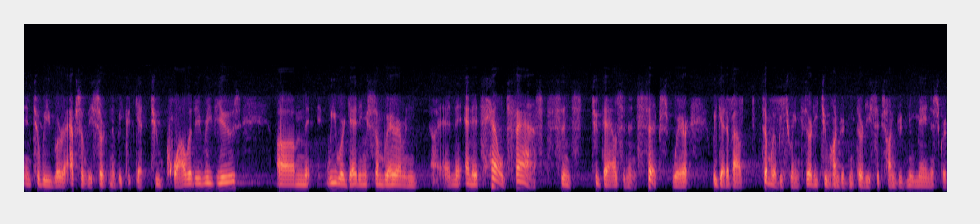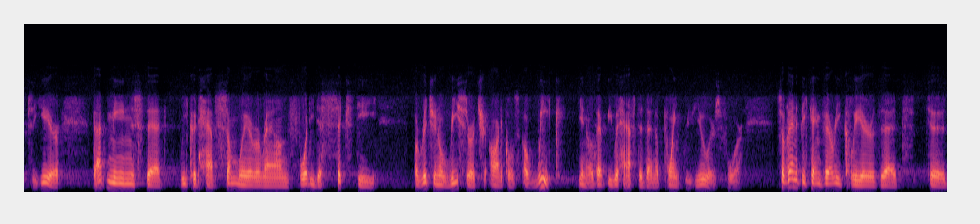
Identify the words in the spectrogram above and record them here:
until we were absolutely certain that we could get two quality reviews. Um, we were getting somewhere, and, and, and it's held fast since 2006, where we get about somewhere between 3,200 and 3,600 new manuscripts a year. That means that we could have somewhere around 40 to 60 original research articles a week you know, that we would have to then appoint reviewers for. So then it became very clear that to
